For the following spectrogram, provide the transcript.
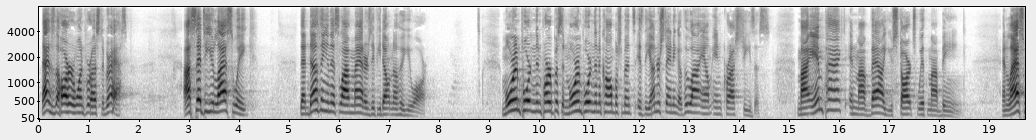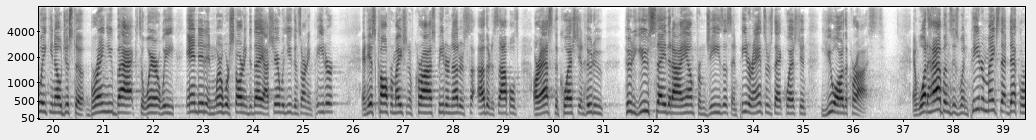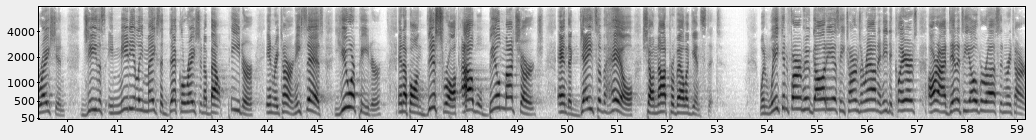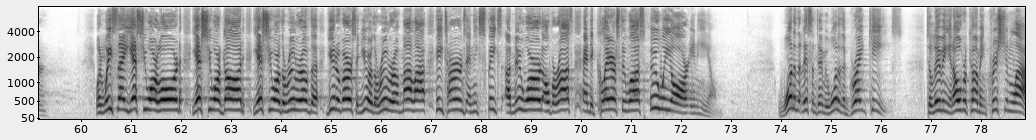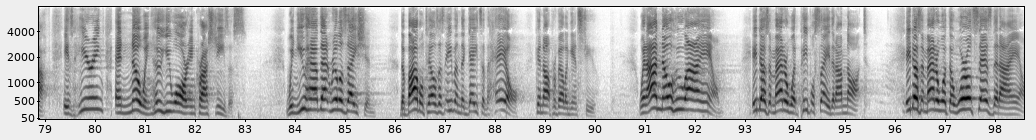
That is the harder one for us to grasp. I said to you last week that nothing in this life matters if you don't know who you are. More important than purpose and more important than accomplishments is the understanding of who I am in Christ Jesus. My impact and my value starts with my being. And last week, you know, just to bring you back to where we ended and where we're starting today, I shared with you concerning Peter and his confirmation of Christ. Peter and other, other disciples are asked the question, who do, who do you say that I am from Jesus? And Peter answers that question, You are the Christ. And what happens is when Peter makes that declaration, Jesus immediately makes a declaration about Peter in return. He says, You are Peter, and upon this rock I will build my church, and the gates of hell shall not prevail against it. When we confirm who God is, He turns around and He declares our identity over us in return. When we say, Yes, you are Lord, yes, you are God, yes, you are the ruler of the universe, and you are the ruler of my life, He turns and He speaks a new word over us and declares to us who we are in Him. One of the, listen to me, one of the great keys to living and overcoming Christian life is hearing and knowing who you are in Christ Jesus. When you have that realization, the Bible tells us even the gates of hell cannot prevail against you. When I know who I am, it doesn't matter what people say that I'm not. It doesn't matter what the world says that I am.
